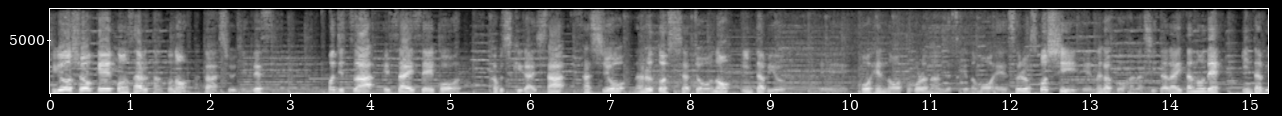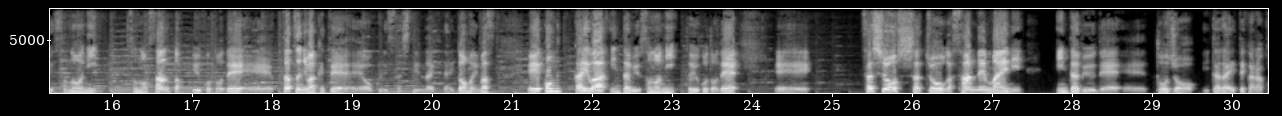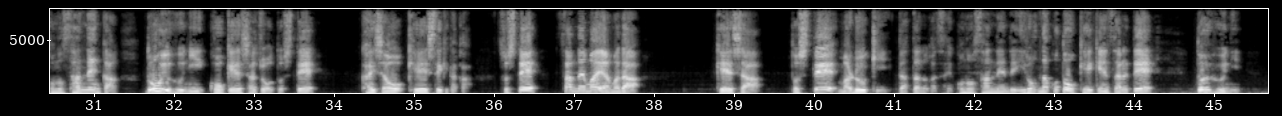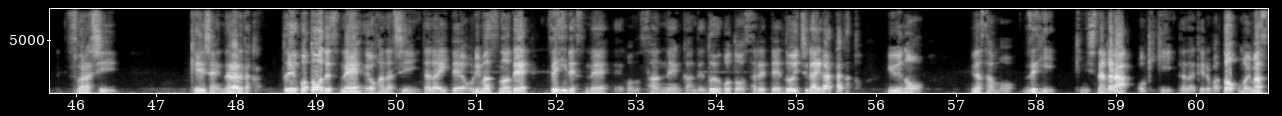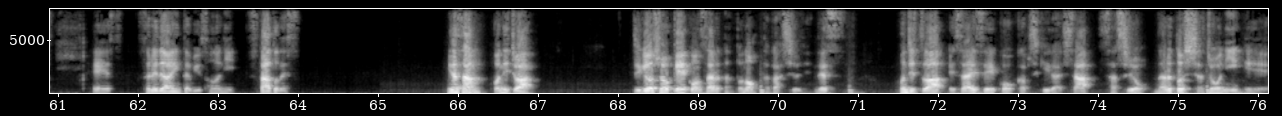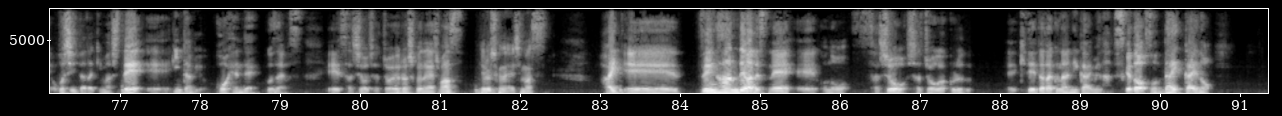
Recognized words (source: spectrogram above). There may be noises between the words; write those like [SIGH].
事業承継コンサルタントの高橋修人です。本日は SI 成功株式会社サ尾成俊社長のインタビュー、えー、後編のところなんですけども、えー、それを少し長くお話しいただいたので、インタビューその2、その3ということで、えー、2つに分けて、えお送りさせていただきたいと思います。え今回はインタビューその2ということで、えー、サシオ社長が3年前にインタビューで、えー、登場いただいてからこの3年間、どういうふうに後継社長として会社を経営してきたか。そして3年前はまだ経営者として、まあ、ルーキーだったのがですね、この3年でいろんなことを経験されて、どういうふうに素晴らしい経営者になられたか。ということをですね、お話しいただいておりますので、ぜひですね、この3年間でどういうことをされて、どういう違いがあったかというのを皆さんもぜひ気にしながらお聞きいただければと思います。えー、それではインタビューその2、スタートです。皆さん、こんにちは。事業承継コンサルタントの高橋修人です。本日は SI 成功株式会社、サシオ、ナルトシ社長に、えー、お越しいただきまして、えー、インタビュー後編でございます。えー、サシオ社長よろしくお願いします。よろしくお願いします。はい、えー、前半ではですね、えー、この佐生社長が来る、えー、来ていただくのは2回目なんですけど、その第1回の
